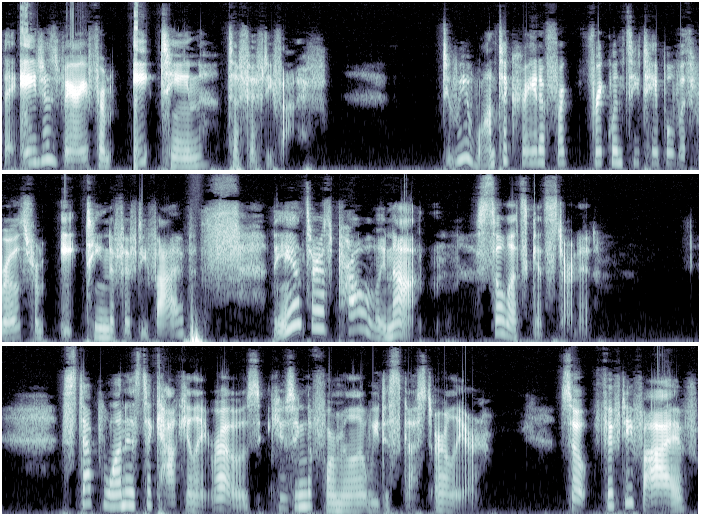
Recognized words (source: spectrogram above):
The ages vary from 18 to 55. Do we want to create a fre frequency table with rows from 18 to 55? The answer is probably not. So let's get started. Step 1 is to calculate rows using the formula we discussed earlier. So 55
